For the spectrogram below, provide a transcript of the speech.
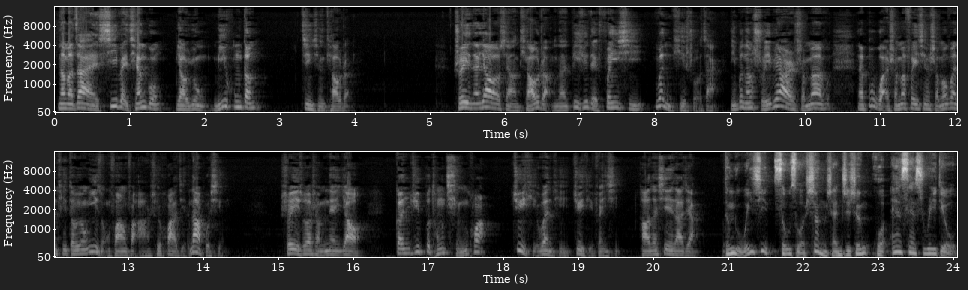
那么在西北乾宫要用霓虹灯进行调整。所以呢，要想调整呢，必须得分析问题所在，你不能随便什么呃，不管什么飞行什么问题都用一种方法去化解，那不行。所以说什么呢？要根据不同情况、具体问题具体分析。好的，谢谢大家。登录微信搜索“上山之声”或 SS Radio，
